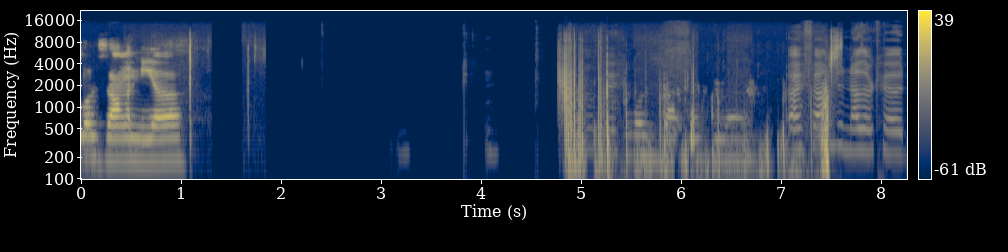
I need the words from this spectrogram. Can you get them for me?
lasagna. Okay, Lasagna. I found another code.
